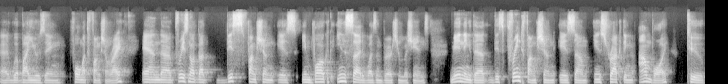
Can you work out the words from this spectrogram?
uh, by using format function, right? And uh, please note that this function is invoked inside Wasm virtual machines, meaning that this print function is um, instructing Envoy to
